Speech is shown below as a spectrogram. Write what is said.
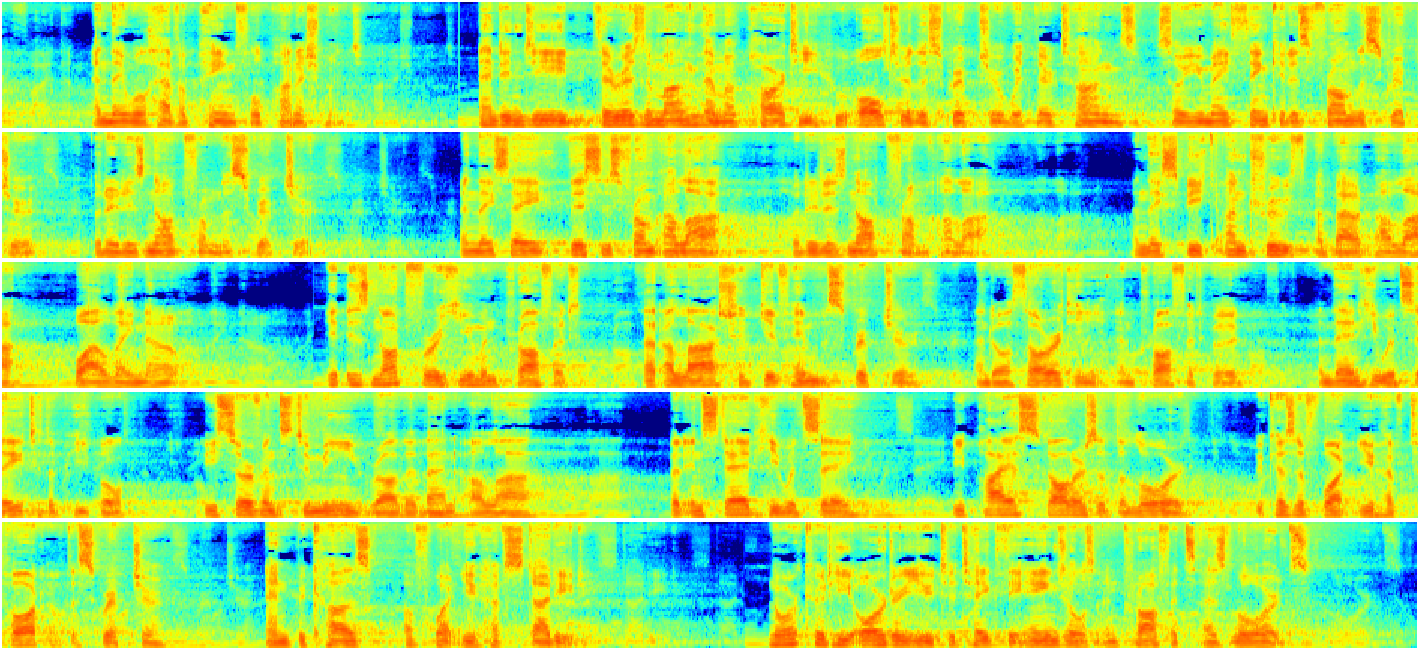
and they will have a painful punishment. And indeed, there is among them a party who alter the scripture with their tongues, so you may think it is from the scripture but it is not from the scripture. And they say, This is from Allah, but it is not from Allah. And they speak untruth about Allah while they know. It is not for a human prophet that Allah should give him the scripture and authority and prophethood, and then he would say to the people, Be servants to me rather than Allah. But instead he would say, Be pious scholars of the Lord because of what you have taught of the scripture and because of what you have studied. Nor could he order you to take the angels and prophets as lords.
